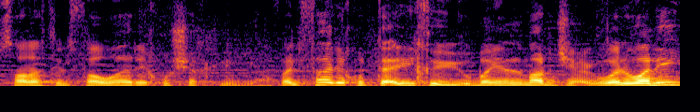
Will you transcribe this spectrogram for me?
صارت الفوارق شكلية. فالفارق التاريخي بين المرجع والولي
